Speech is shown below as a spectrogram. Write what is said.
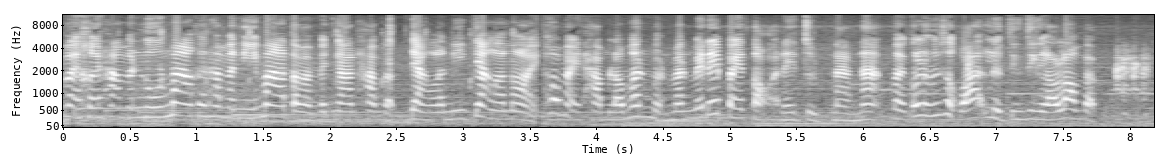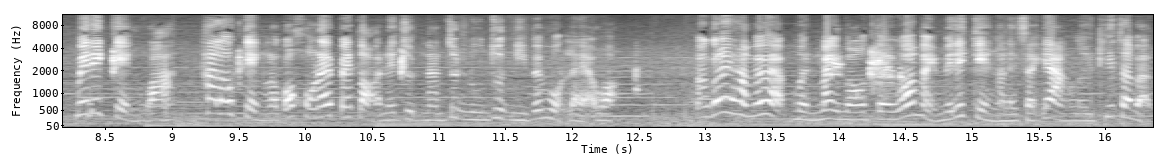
ใหม่เคยทำมันนู้นมาเคยทำอันนี้มาแต่มันเป็นงานทำแบบอย่างละนิดอย่างละหน่อยพอใหม่ทำแล้วมันเหมือนมันไม่ได้ไปต่อในจุดนั้นน่ะใหม่ก็เลยรู้สึกว่าหรือจริง ๆ แล้วเราแบบไม่ได้เก่งวะถ้าเราเก่งเราก็คงได้ไปต่อในจุดนั้นจุดนู้นจุดนี้ไปหมดแล้วอะมันก็เลยทำให้แบบเหมือนใหม่มองตัวเองว่าใหม่ไม่ได้เก่งอะไรสักอย่างเลยที่จะแบบ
